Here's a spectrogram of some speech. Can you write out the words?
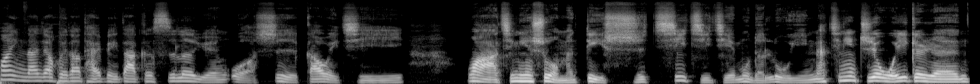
欢迎大家回到台北大哥斯乐园，我是高伟奇。哇，今天是我们第十七集节目的录音。那今天只有我一个人，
